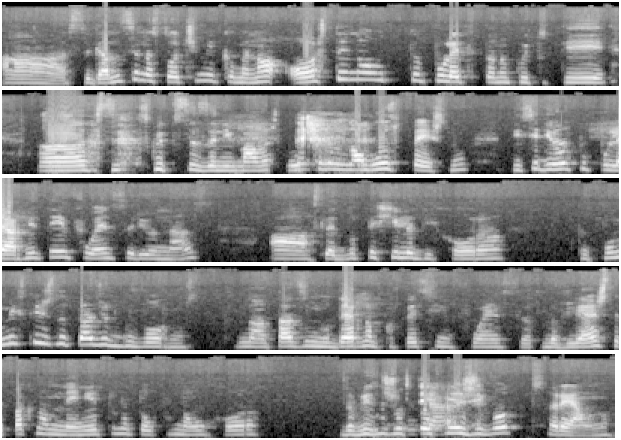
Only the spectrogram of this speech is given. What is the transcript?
А, сега да се насочим и към едно, още едно от полетата, на които ти, а, с, с които се занимаваш, наистина много успешно. Ти си един от популярните инфуенсъри у нас, а, следвате хиляди хора. Какво мислиш за тази отговорност на тази модерна професия инфуенсър? Да влияеш все пак на мнението на толкова много хора? Да влизаш в техния да. живот реално?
